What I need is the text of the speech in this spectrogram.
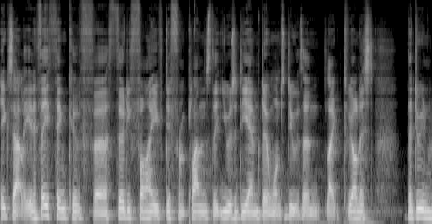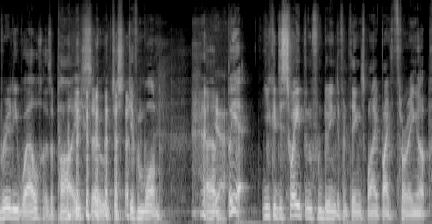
Exactly. And if they think of uh, 35 different plans that you as a DM don't want to do, then, like, to be honest, they're doing really well as a party, so just give them one. Um, Yeah. But yeah, you can dissuade them from doing different things by, by throwing up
